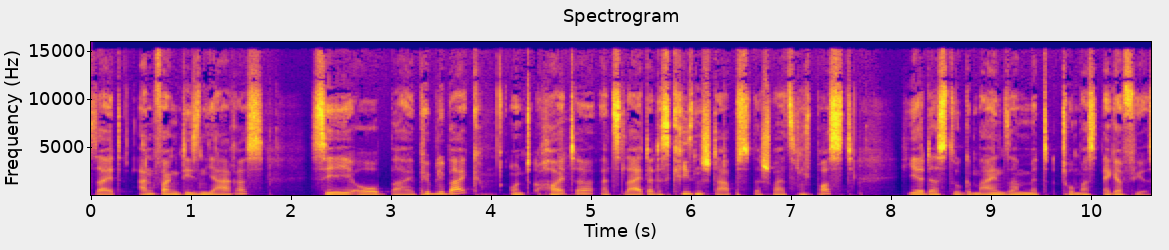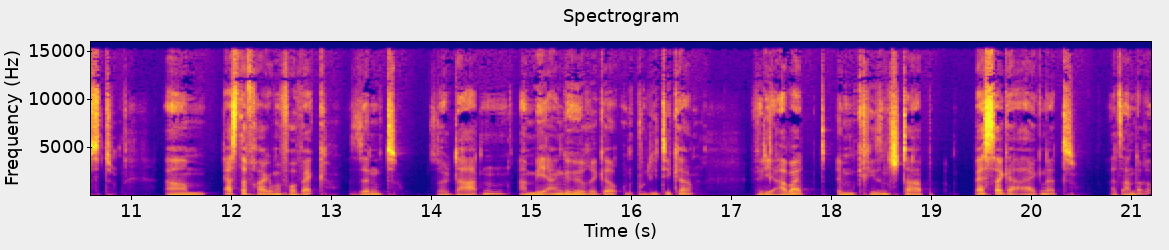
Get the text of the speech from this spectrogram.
seit Anfang diesen Jahres CEO bei Publibike und heute als Leiter des Krisenstabs der Schweizerischen Post hier, dass du gemeinsam mit Thomas Egger führst. Ähm, erste Frage mal vorweg. Sind Soldaten, Armeeangehörige und Politiker für die Arbeit im Krisenstab besser geeignet als andere?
